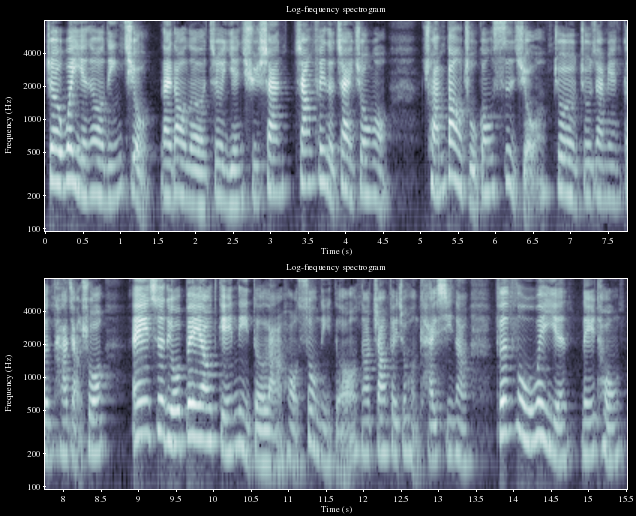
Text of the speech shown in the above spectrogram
这魏延哦，领酒来到了这个盐渠山张飞的寨中哦，传报主公四酒，就就在面跟他讲说，哎，这刘备要给你的啦，哈，送你的哦。那张飞就很开心呐，吩咐魏延、雷同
